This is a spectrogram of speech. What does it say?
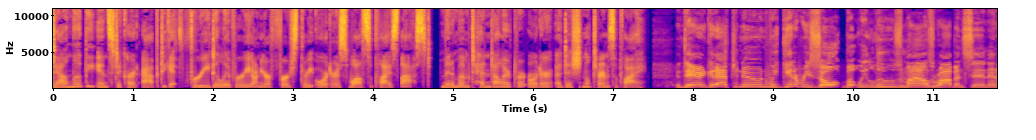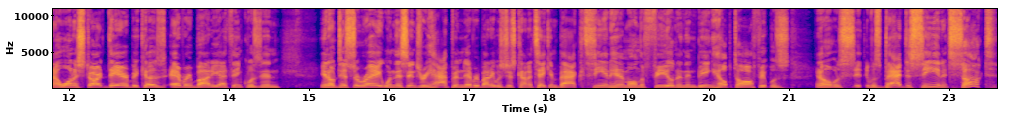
Download the Instacart app to get free delivery on your first three orders while supplies last. Minimum $10 per order, additional term supply. Darren, good afternoon. We get a result, but we lose Miles Robinson. And I want to start there because everybody, I think, was in you know, disarray when this injury happened. Everybody was just kind of taken back seeing him on the field and then being helped off. It was, you know, it was it, it was bad to see and it sucked.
